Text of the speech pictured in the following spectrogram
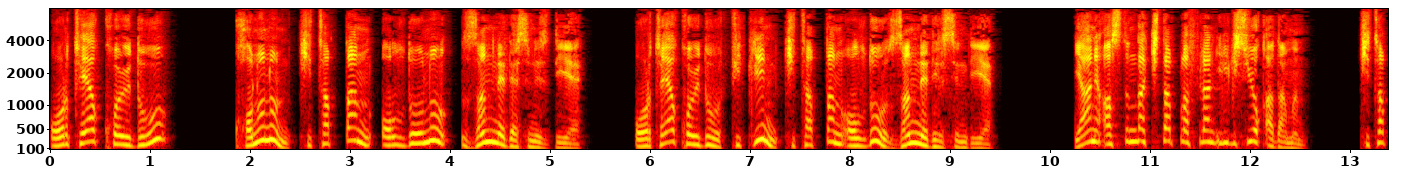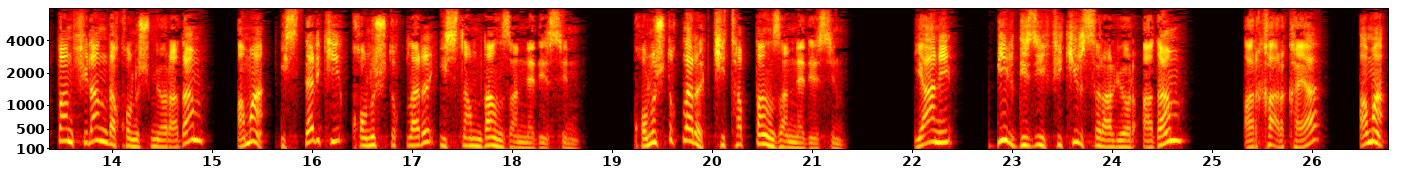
ortaya koyduğu konunun kitaptan olduğunu zannedesiniz diye. Ortaya koyduğu fikrin kitaptan olduğu zannedilsin diye. Yani aslında kitapla filan ilgisi yok adamın. Kitaptan filan da konuşmuyor adam ama ister ki konuştukları İslam'dan zannedilsin. Konuştukları kitaptan zannedilsin. Yani bir dizi fikir sıralıyor adam arka arkaya ama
